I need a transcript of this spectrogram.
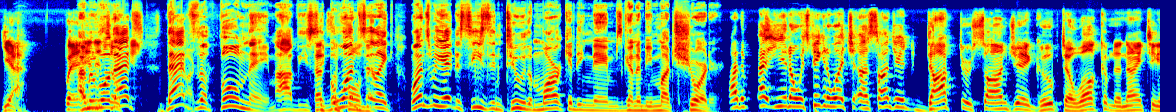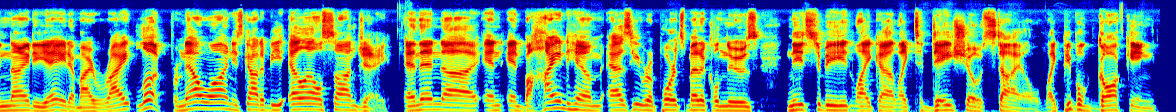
Yeah, but I mean, well, okay. that's that's the full name, obviously. That's but once name. like once we get to season two, the marketing name is going to be much shorter. By uh, you know, speaking of which, uh, Sanjay, Dr. Sanjay Gupta, welcome to 1998. Am I right? Look, from now on, he's got to be LL Sanjay, and then uh, and and behind him, as he reports medical news, needs to be like uh, like Today Show style, like people gawking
